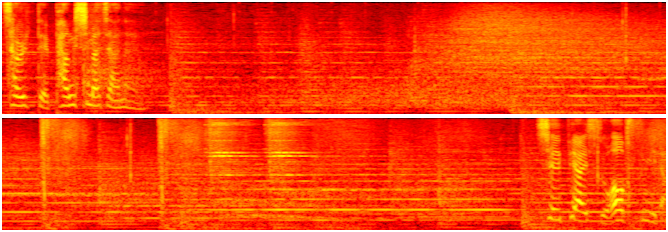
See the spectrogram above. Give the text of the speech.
절대 방심하지 않아요. 실패할 수 없습니다.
